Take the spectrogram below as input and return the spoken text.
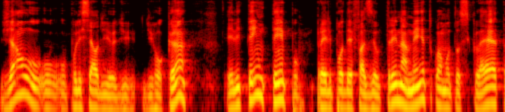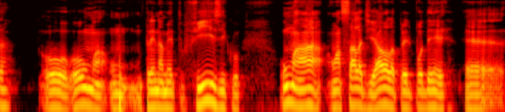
Já o, o, o policial de, de, de Rocan, ele tem um tempo para ele poder fazer o treinamento com a motocicleta, ou, ou uma, um, um, treinamento físico, uma, uma sala de aula para ele poder é,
